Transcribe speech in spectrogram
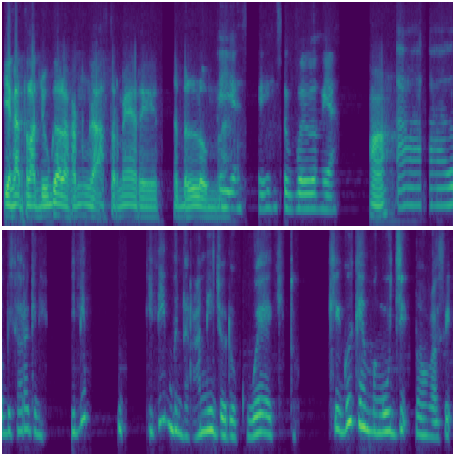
Ya nggak telat juga lah kan nggak after married, sebelum lah. Iya sih sebelum ya. Hah? Eee, lebih ke arah gini, ini ini beneran nih jodoh gue gitu. Kayak gue kayak menguji tau gak sih,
